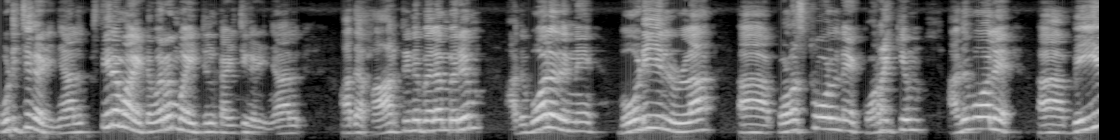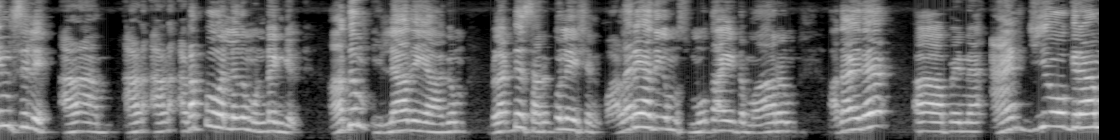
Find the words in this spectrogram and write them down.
കുടിച്ചു കഴിഞ്ഞാൽ സ്ഥിരമായിട്ട് വെറും വയറ്റിൽ കഴിച്ചു കഴിഞ്ഞാൽ അത് ഹാർട്ടിന് ബലം വരും അതുപോലെ തന്നെ ബോഡിയിലുള്ള കൊളസ്ട്രോളിനെ കുറയ്ക്കും. അതുപോലെ വെയിൻസിൽ അടപ്പ് വല്ലതും ഉണ്ടെങ്കിൽ അതും ഇല്ലാതെയാകും. ബ്ലഡ് സർക്കുലേഷൻ വളരെയധികം സ്മൂത്ത് ആയിട്ട് മാറും. അതായത് പിന്നെ ആൻജിയോഗ്രാം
